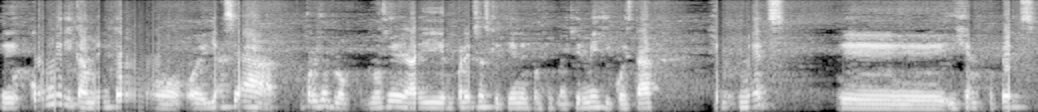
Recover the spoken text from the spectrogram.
eh, con medicamento, ya sea, por ejemplo, no sé, hay empresas que tienen, por ejemplo, aquí en México está HempMeds y HempPets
